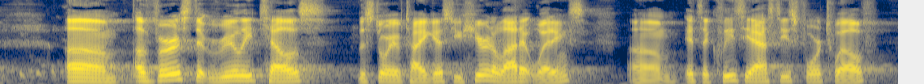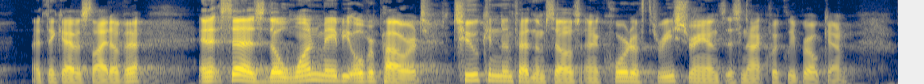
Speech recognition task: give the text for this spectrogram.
Um, a verse that really tells the story of Tygus. You hear it a lot at weddings. Um, it's Ecclesiastes 4:12. I think I have a slide of it. And it says, "Though one may be overpowered, two can defend themselves, and a cord of three strands is not quickly broken."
